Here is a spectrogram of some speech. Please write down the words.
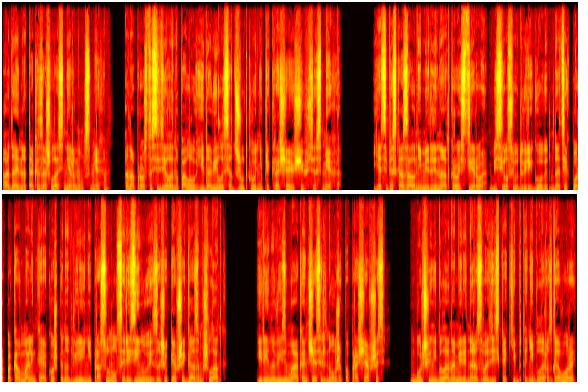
А Дайна так и зашла с нервным смехом. Она просто сидела на полу и давилась от жуткого непрекращающегося смеха. «Я тебе сказал, немедленно открой, стерва!» – бесился у двери Гога до тех пор, пока в маленькое окошко на двери не просунулся резиновый, зашипевший газом шланг. Ирина, видимо, окончательно уже попрощавшись, больше не была намерена разводить какие бы то ни было разговоры,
